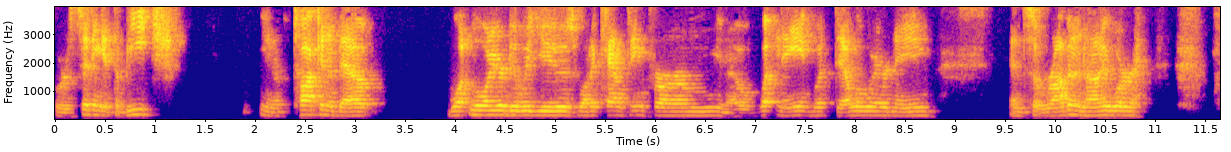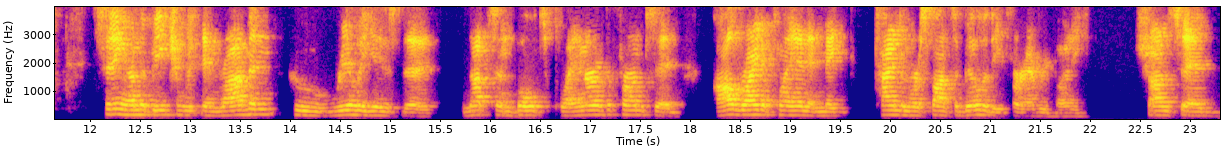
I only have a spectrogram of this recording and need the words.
were sitting at the beach, you know, talking about what lawyer do we use, what accounting firm, you know, what name, what Delaware name, and so Robin and I were sitting on the beach, and, Robin, who really is the nuts and bolts planner of the firm, said, I'll write a plan and make time and responsibility for everybody. Sean said,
